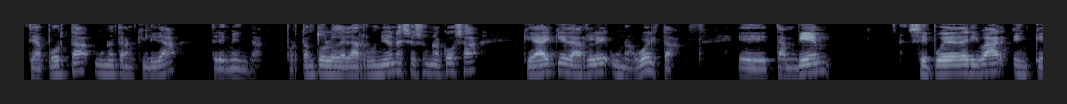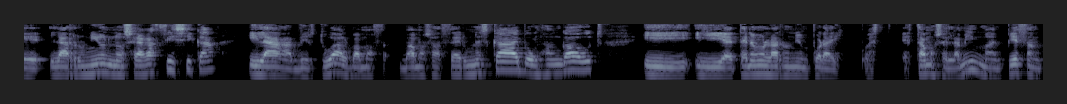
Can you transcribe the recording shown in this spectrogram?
te aporta una tranquilidad tremenda. Por tanto, lo de las reuniones es una cosa que hay que darle una vuelta. Eh, también se puede derivar en que la reunión no se haga física y la haga virtual. Vamos, vamos a hacer un Skype o un Hangout y, y eh, tenemos la reunión por ahí. Pues estamos en la misma. Empiezan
